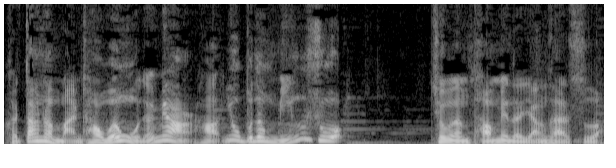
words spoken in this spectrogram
可当着满朝文武的面哈，又不能明说，就问旁边的杨再思啊，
